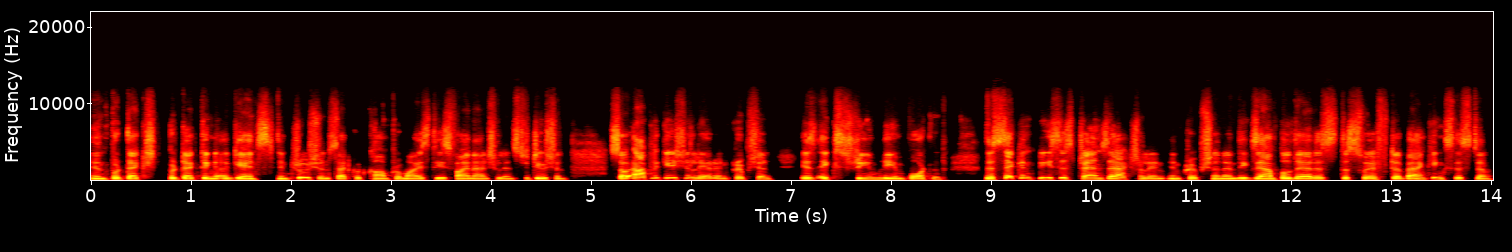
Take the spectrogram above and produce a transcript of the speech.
in protect, protecting against intrusions that could compromise these financial institutions. So, application layer encryption is extremely important. The second piece is transactional in- encryption. And the example there is the SWIFT banking system.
